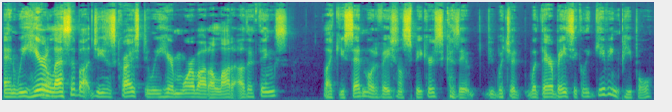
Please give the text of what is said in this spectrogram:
And we hear yeah. less about Jesus Christ and we hear more about a lot of other things, like you said, motivational speakers, because it, which are what they're basically giving people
